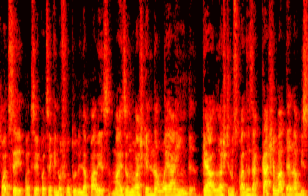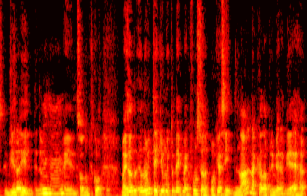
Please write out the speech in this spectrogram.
Pode ser, pode ser. Pode ser que no futuro ele apareça. Mas eu não acho que ele não é ainda. Porque eu acho que nos quadrinhos a caixa materna vira ele, entendeu? Uhum. Aí ele só duplicou. Mas eu, eu não entendi muito bem como é que funciona. Porque assim, lá naquela primeira guerra,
